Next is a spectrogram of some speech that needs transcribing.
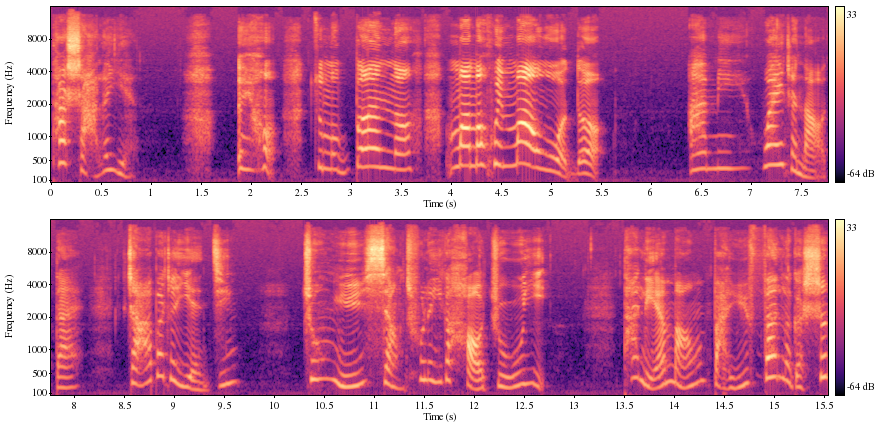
他傻了眼。哎呦，怎么办呢？妈妈会骂我的。阿咪歪着脑袋，眨巴着眼睛，终于想出了一个好主意。他连忙把鱼翻了个身。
